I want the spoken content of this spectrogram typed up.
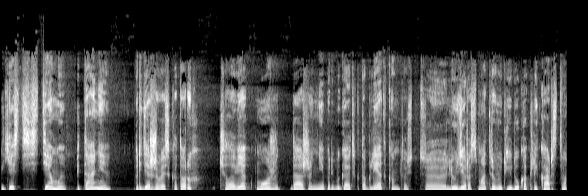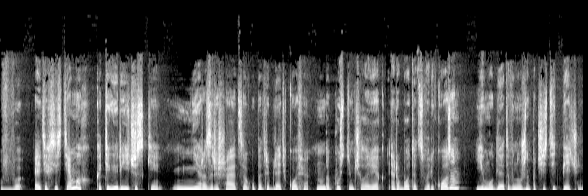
Есть системы питания, придерживаясь которых человек может даже не прибегать к таблеткам, то есть э, люди рассматривают еду как лекарство. В этих системах категорически не разрешается употреблять кофе. Ну, допустим, человек работает с варикозом, ему для этого нужно почистить печень.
